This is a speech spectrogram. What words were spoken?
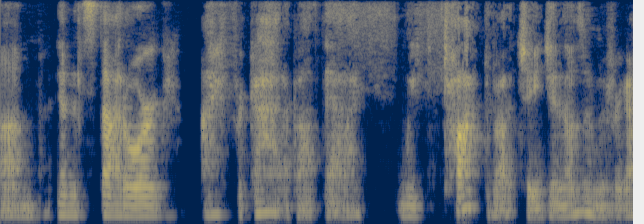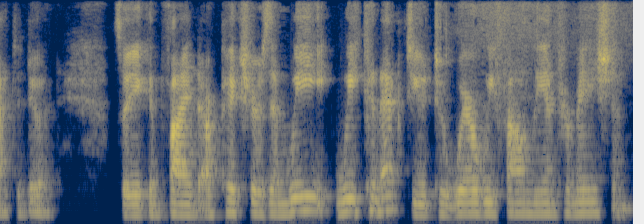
um, and it's .org. I forgot about that. I, we talked about changing those and we forgot to do it. So you can find our pictures and we we connect you to where we found the information.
